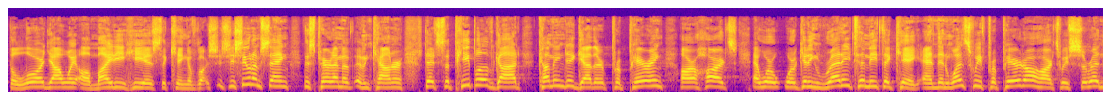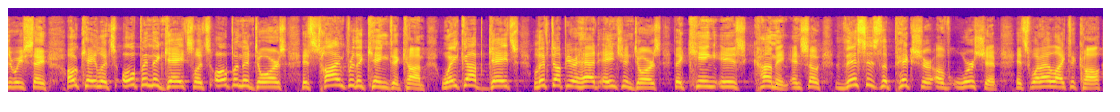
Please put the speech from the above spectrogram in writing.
The Lord Yahweh Almighty. He is the King of glory. So you see what I'm saying? This paradigm of, of encounter? That's the people of God coming together, preparing our hearts, and we're, we're getting ready to meet the King. And then once we've prepared our hearts, we've surrendered, we say, Okay, let's open the gates, let's open the doors. It's time for the King to come. Wake up, gates, lift up your head, ancient doors. The King is coming. And so this is the picture of of worship. It's what I like to call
